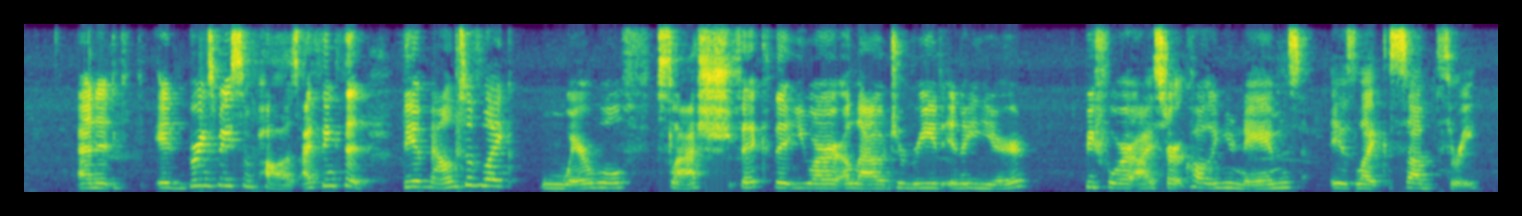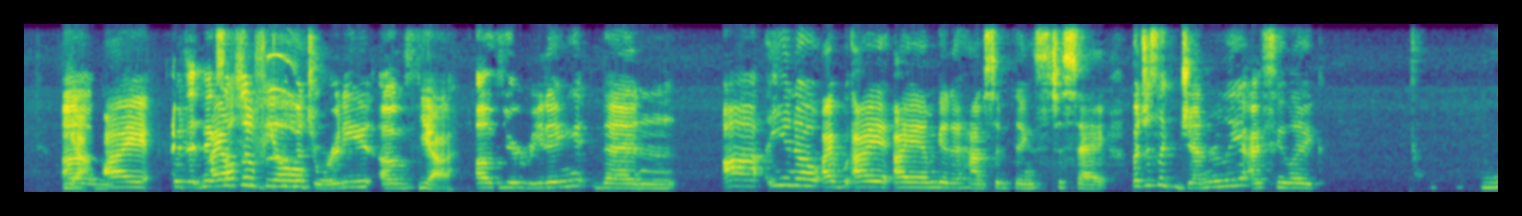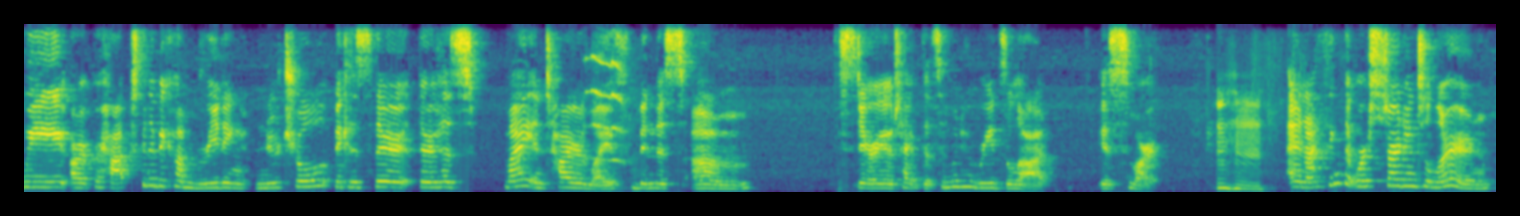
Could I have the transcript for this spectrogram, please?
and it it brings me some pause i think that the amount of like werewolf slash fic that you are allowed to read in a year before i start calling you names is like sub three yeah Um, i if it makes I up also the feel- majority of yeah of your reading, then uh, you know, I, I I am gonna have some things to say. But just like generally, I feel like we are perhaps gonna become reading neutral because there there has my entire life been this um stereotype that someone who reads a lot is smart. mm-hmm And I think that we're starting to learn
